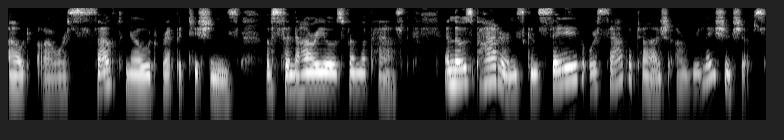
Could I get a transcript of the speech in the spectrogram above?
out our South Node repetitions of scenarios from the past and those patterns can save or sabotage our relationships.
